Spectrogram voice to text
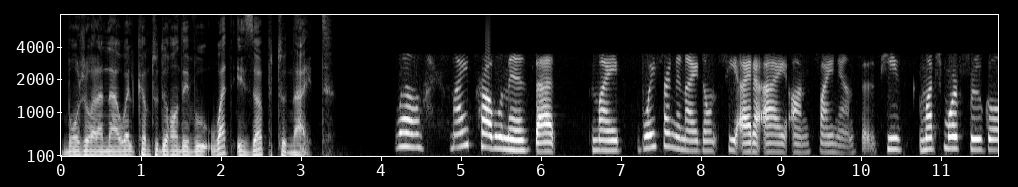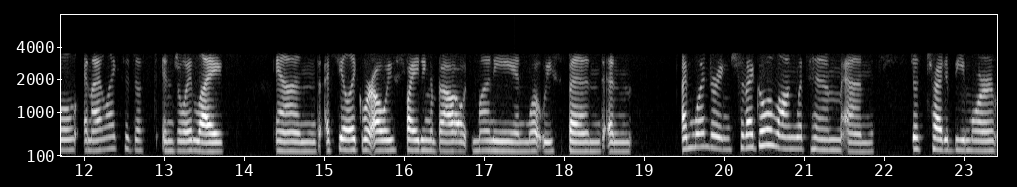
Bonjour, Alana. Welcome to the rendezvous. What is up tonight? Well, my problem is that my boyfriend and I don't see eye to eye on finances. He's much more frugal, and I like to just enjoy life. And I feel like we're always fighting about money and what we spend. And I'm wondering, should I go along with him and just try to be more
